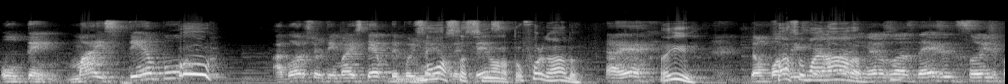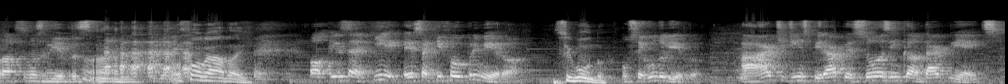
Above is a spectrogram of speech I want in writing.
ou tem mais tempo? Agora o senhor tem mais tempo depois de sair da Uh! Nossa presidência? senhora, tô forgado. Ah, é? Aí, Então pode Faço mais esperar mais nada. ou menos umas 10 edições de próximos livros. ah, tô folgado aí. Ó, esse aqui, esse aqui foi o primeiro, ó. Segundo, O segundo livro. A arte de inspirar pessoas e encantar clientes.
